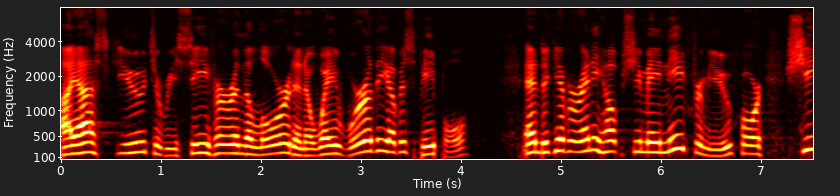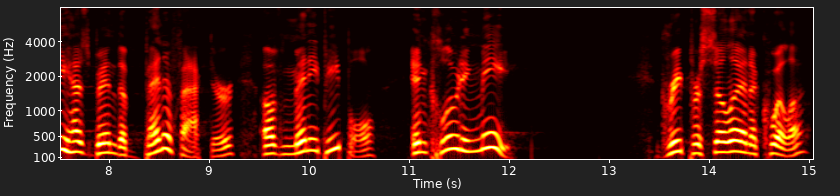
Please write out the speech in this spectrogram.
I ask you to receive her in the Lord in a way worthy of his people, and to give her any help she may need from you, for she has been the benefactor of many people, including me. Greet Priscilla and Aquila,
